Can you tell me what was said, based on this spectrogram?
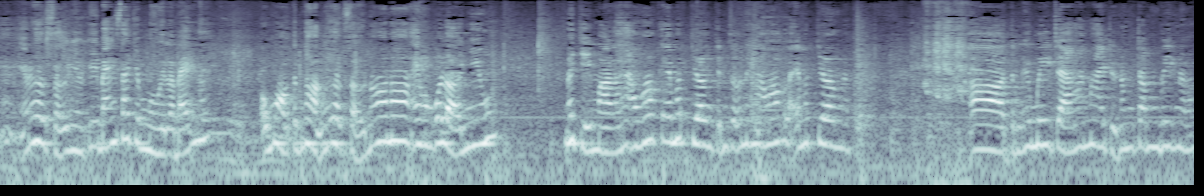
À, em thật sự nhiều khi bán 610 là bán hết. Ủng hộ tinh thần thật sự nó nó em không có lợi nhiêu mấy chị mà là hao hót em hết trơn chỉnh sửa này hao hót là em hết trơn rồi à, ờ, tình yêu mi tràn 22 triệu 500 viên nữa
